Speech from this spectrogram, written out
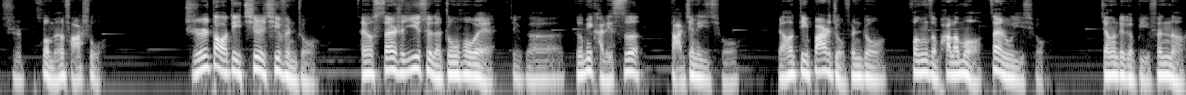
是破门乏术，直到第七十七分钟，才由三十一岁的中后卫这个德米卡利斯打进了一球，然后第八十九分钟，疯子帕拉莫再入一球，将这个比分呢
